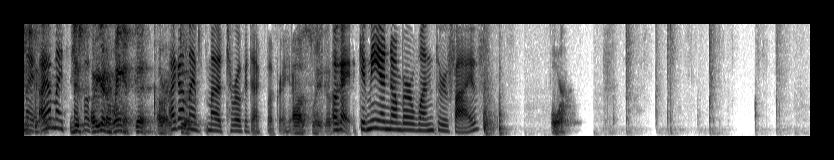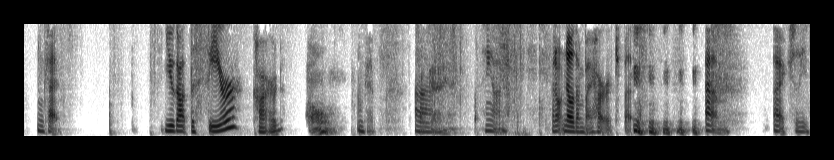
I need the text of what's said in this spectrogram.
have just- my- I have my- you just- Oh, you're gonna wing it. Good. All right. I got do my it. my Tarokka deck book right here. Oh, sweet. Okay. Okay, give me a number one through five. Four. Okay. You got the seer card. Oh. Okay. Uh, Okay. Hang on. I don't know them by heart, but um, I actually,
